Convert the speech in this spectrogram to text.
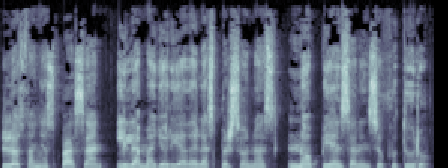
Los años pasan y la mayoría de las personas no piensan en su futuro.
